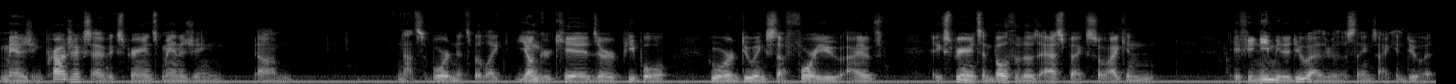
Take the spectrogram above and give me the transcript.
managing projects. I have experience managing um, not subordinates, but like younger kids or people who are doing stuff for you. I have experience in both of those aspects, so I can, if you need me to do either of those things, I can do it.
